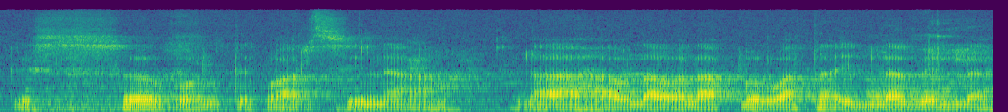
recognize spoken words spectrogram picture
কিছু বলতে পারছি না। লা হাওলা ওয়ালা কুওয়াতা ইল্লা বিল্লাহ।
